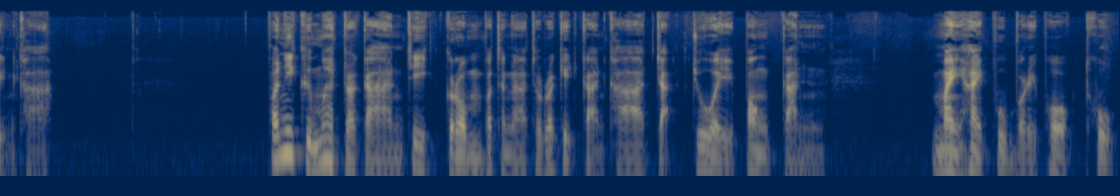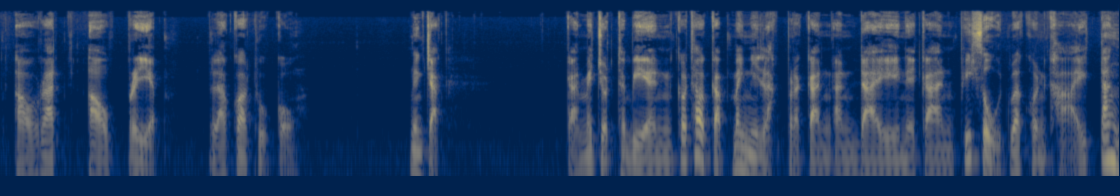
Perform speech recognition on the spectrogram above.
สินค้า เพราะนี่คือมาตรการที่กรมพัฒนาธุรกิจการค้าจะช่วยป้องกัน ไม่ให้ผู้บริโภคถูกเอารัดเอาเปรียบ แล้วก็ถูกโกง เนื่องจากการไม่จดทะเบียนก็เท่ากับไม่มีหลักประกันอันใดในการพิสูจน์ว่าคนขายตั้ง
